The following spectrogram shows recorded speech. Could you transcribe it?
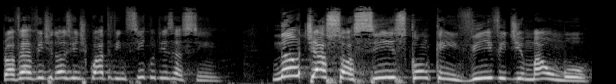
Provérbios 22, 24 e 25 diz assim: Não te associes com quem vive de mau humor,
